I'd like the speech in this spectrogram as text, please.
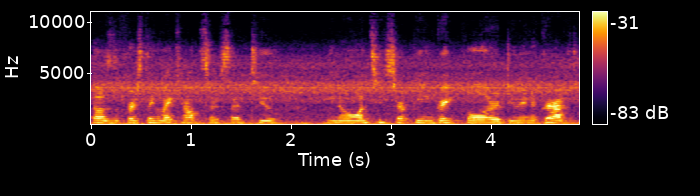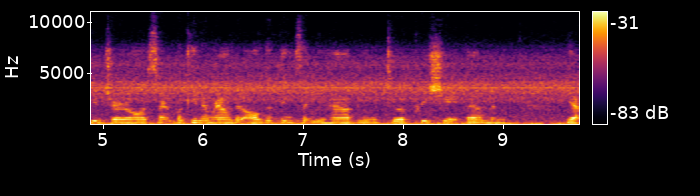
that was the first thing my counselor said, too You know, once you start being grateful or doing a gratitude journal and start looking around at all the things that you have, you need to appreciate them. And yeah,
